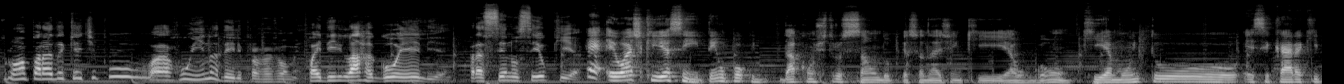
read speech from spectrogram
por uma parada que é tipo a ruína dele, provavelmente. O pai dele largou ele pra ser não sei o que. É, eu acho que, assim, tem um pouco da construção do personagem que é o Gon, que é muito esse cara que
